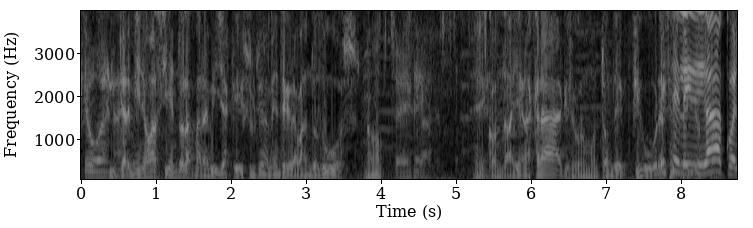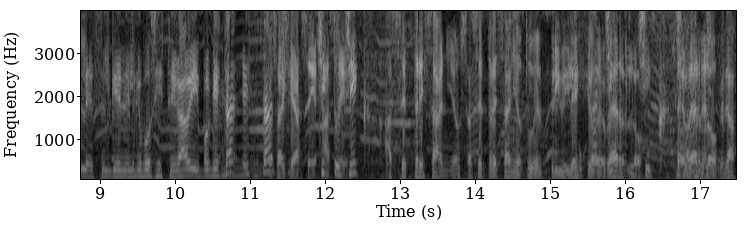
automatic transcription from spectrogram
Qué bueno, y terminó haciendo las maravillas que hizo últimamente grabando dúos, ¿no? Sí, Sí. claro. Eh, con Diana Krall, que yo con un montón de figuras. ¿Este Lady Gaga con- cuál es el que, el que pusiste, Gaby? Porque está, está Vos sabés que hace, chick to hace, chick. hace tres años, hace tres años tuve el privilegio de Está to verlo, de verlo Mirá.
